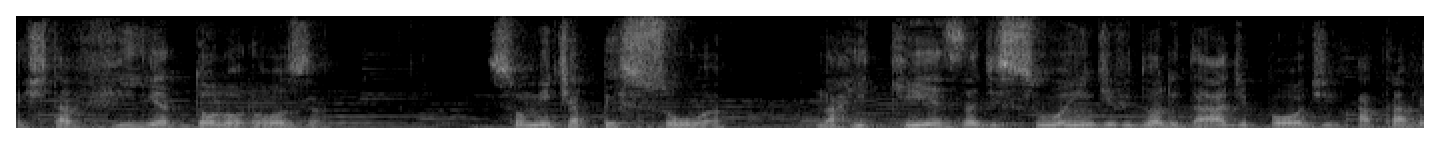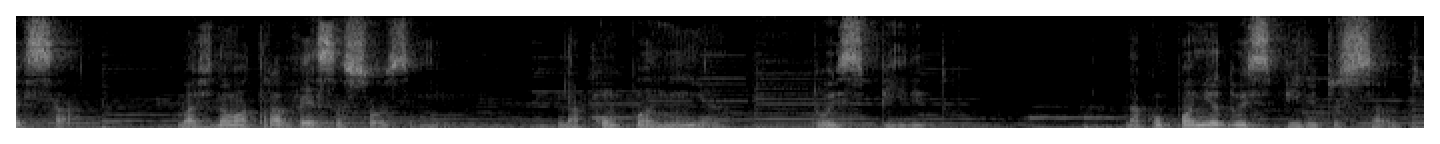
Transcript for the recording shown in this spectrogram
esta via dolorosa, somente a pessoa, na riqueza de sua individualidade, pode atravessar mas não atravessa sozinho, na companhia do Espírito, na companhia do Espírito Santo.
